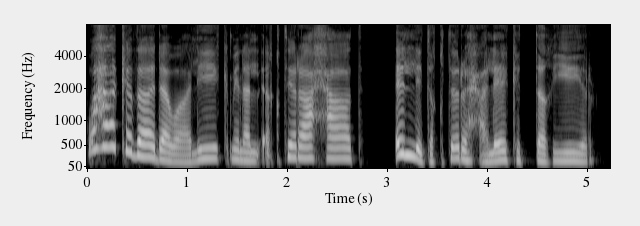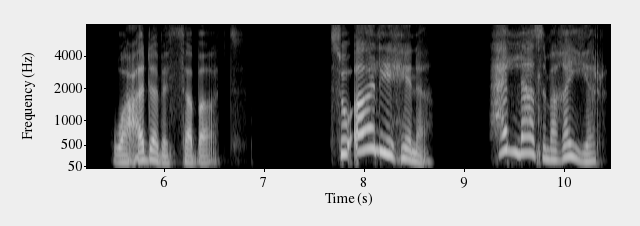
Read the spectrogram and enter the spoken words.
وهكذا دواليك من الاقتراحات اللي تقترح عليك التغيير. وعدم الثبات سؤالي هنا هل لازم أغير؟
